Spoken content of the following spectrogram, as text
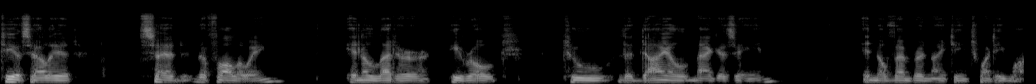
T.S. Eliot said the following in a letter he wrote to the Dial magazine in November 1921,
